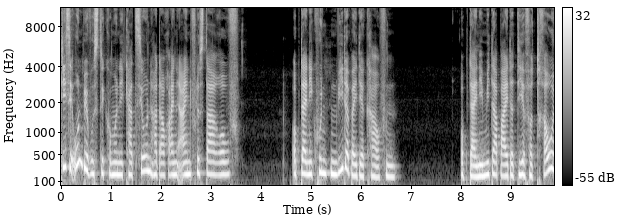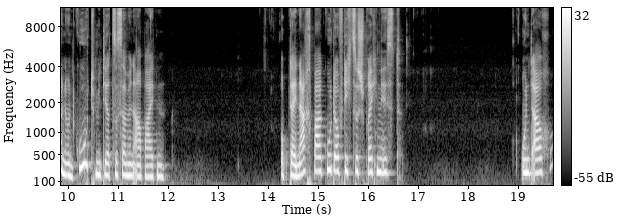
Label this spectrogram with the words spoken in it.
Diese unbewusste Kommunikation hat auch einen Einfluss darauf, ob deine Kunden wieder bei dir kaufen, ob deine Mitarbeiter dir vertrauen und gut mit dir zusammenarbeiten, ob dein Nachbar gut auf dich zu sprechen ist und auch,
